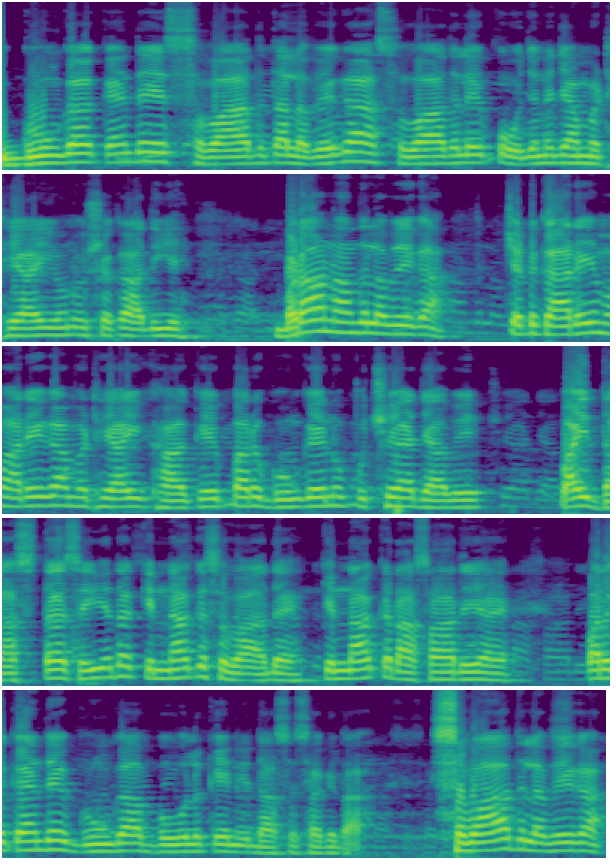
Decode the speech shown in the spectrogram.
ਗੂੰਗਾ ਕਹਿੰਦੇ ਸਵਾਦ ਤਾਂ ਲਵੇਗਾ ਸਵਾਦਲੇ ਭੋਜਨ ਜਾਂ ਮਠਿਆਈ ਉਹਨੂੰ ਛਕਾ ਦਈਏ। ਬੜਾ ਆਨੰਦ ਲਵੇਗਾ, ਚਟਕਾਰੇ ਮਾਰੇਗਾ ਮਠਿਆਈ ਖਾ ਕੇ, ਪਰ ਗੂੰਗੇ ਨੂੰ ਪੁੱਛਿਆ ਜਾਵੇ, ਭਾਈ ਦੱਸ ਤਾਂ ਸਹੀ, ਇਹਦਾ ਕਿੰਨਾ ਕੁ ਸਵਾਦ ਹੈ, ਕਿੰਨਾ ਕੁ ਰਸ ਆ ਰਿਹਾ ਹੈ? ਪਰ ਕਹਿੰਦੇ, ਗੂੰਗਾ ਬੋਲ ਕੇ ਨਹੀਂ ਦੱਸ ਸਕਦਾ। ਸਵਾਦ ਲਵੇਗਾ।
